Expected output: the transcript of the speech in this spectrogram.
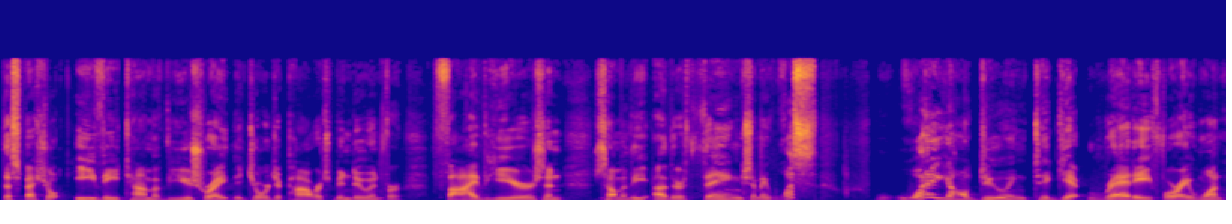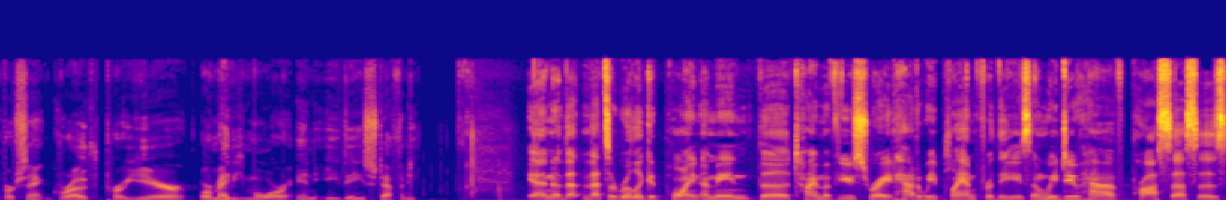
the special EV time of use rate that Georgia Power's been doing for five years and some of the other things. I mean, what's What are y'all doing to get ready for a 1% growth per year or maybe more in EVs, Stephanie? Yeah, no, that, that's a really good point. I mean, the time of use rate, how do we plan for these? And we do have processes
